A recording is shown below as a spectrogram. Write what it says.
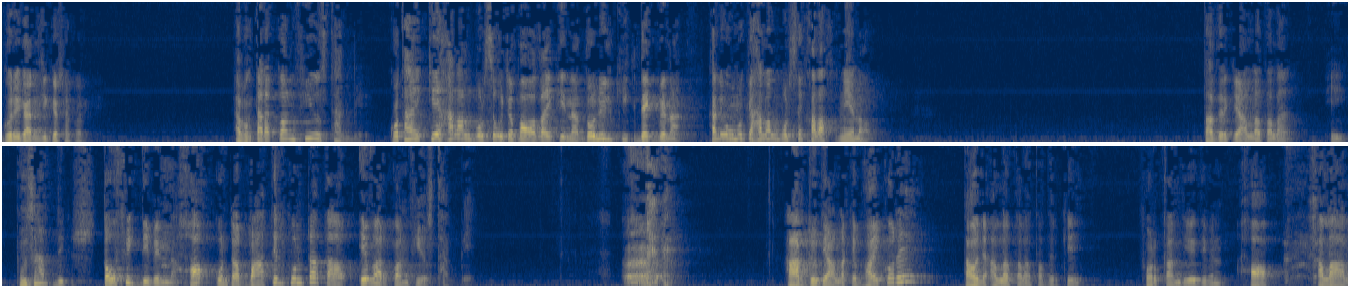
ঘুরে গাড়ি জিজ্ঞাসা করে। এবং তারা কনফিউজ থাকবে। কোথায় কে হালাল বলছে, ওইটা পাওয়া যায় কিনা? দলিল কি দেখবে না। খালি অমুকে হালাল বলছে, খালাস, নিয়ে নাও। তাদেরকে আল্লাহ তালা এই বুঝার তৌফিক দিবেন না। হক কোনটা, বাতিল কোনটা, তারা এবার কনফিউজ থাকবে। আর যদি আল্লাহকে ভয় করে, তাহলে আল্লাহ তালা তাদেরকে ফরকান দিয়ে দিবেন, হক, হালাল,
